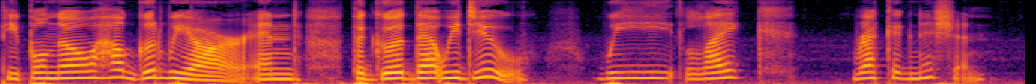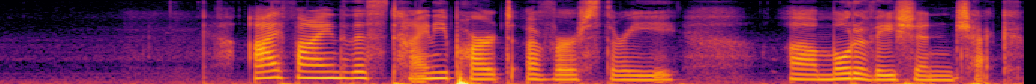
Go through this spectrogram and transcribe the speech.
people know how good we are and the good that we do we like recognition. I find this tiny part of verse 3 a motivation check.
